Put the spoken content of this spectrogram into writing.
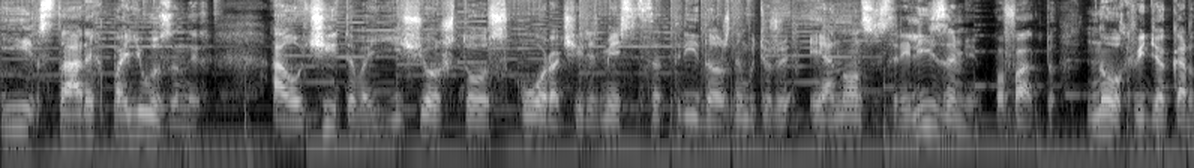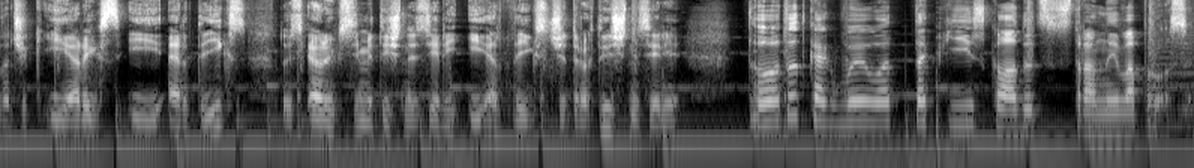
и старых поюзанных. А учитывая еще, что скоро, через месяца три, должны быть уже и анонсы с релизами, по факту, новых видеокарточек и RX, и RTX, то есть RX 7000 серии и RTX 4000 серии, то тут как бы вот такие складываются странные вопросы.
